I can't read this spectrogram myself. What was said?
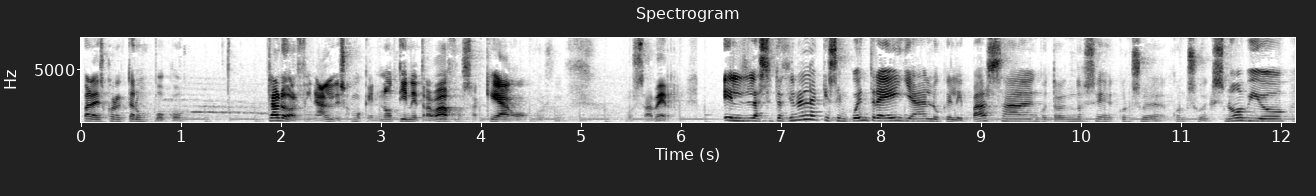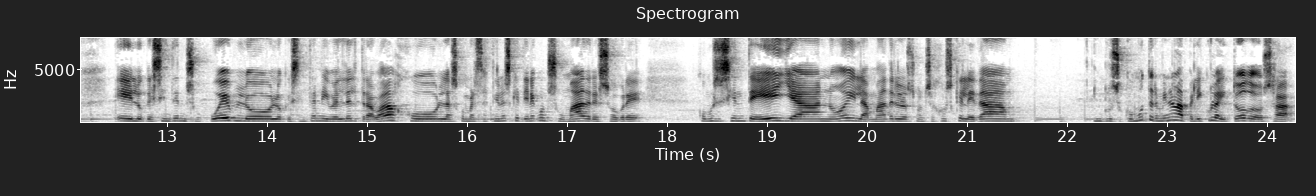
Para desconectar un poco. Claro, al final es como que no tiene trabajo, o sea, ¿qué hago? Pues, pues a ver. En la situación en la que se encuentra ella, lo que le pasa, encontrándose con su, con su exnovio, eh, lo que siente en su pueblo, lo que siente a nivel del trabajo, las conversaciones que tiene con su madre sobre cómo se siente ella, ¿no? Y la madre, los consejos que le da, incluso cómo termina la película y todo, o sea,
